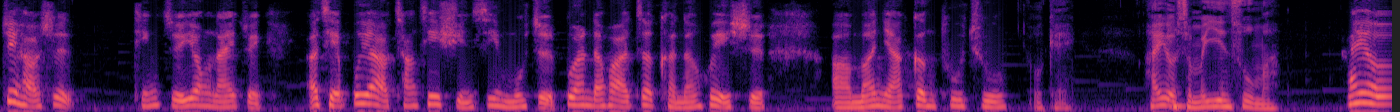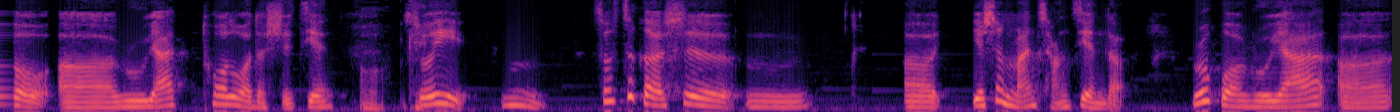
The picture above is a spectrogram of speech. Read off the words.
最好是停止用奶嘴，而且不要长期吮吸拇指，不然的话，这可能会使，呃，门牙更突出。OK，还有什么因素吗？还有呃，乳牙脱落的时间。哦，所以嗯，说这个是嗯，呃，也是蛮常见的。如果乳牙呃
